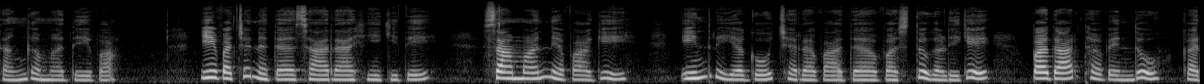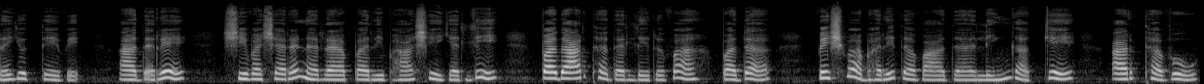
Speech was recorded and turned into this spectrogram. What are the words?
ಸಂಗಮ ದೇವ. ಈ ವಚನದ ಸಾರ ಹೀಗಿದೆ. ಸಾಮಾನ್ಯವಾಗಿ ಇಂದ್ರಿಯ ಗೋಚರವಾದ ವಸ್ತುಗಳಿಗೆ ಪದಾರ್ಥವೆಂದು ಕರೆಯುತ್ತೇವೆ. ಆದರೆ ಶಿವಶರಣರ ಪರಿಭಾಷೆಯಲ್ಲಿ ಪದಾರ್ಥದಲ್ಲಿರುವ ಪದ ವಿಶ್ವಭರಿತವಾದ ಲಿಂಗಕ್ಕೆ ಅರ್ಥವು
